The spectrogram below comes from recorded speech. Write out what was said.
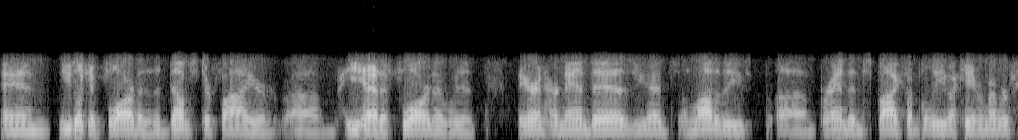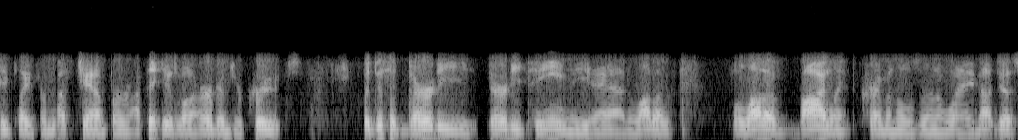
And you look at Florida, the dumpster fire um, he had at Florida with Aaron Hernandez. You had a lot of these uh, Brandon Spikes, I believe. I can't remember if he played for Muschamp or I think he was one of Urban's recruits. But just a dirty, dirty team he had. A lot of a lot of violent criminals in a way, not just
